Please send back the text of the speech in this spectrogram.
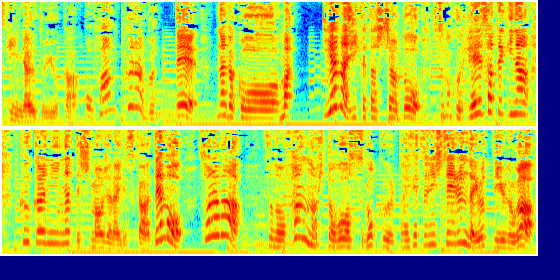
好きになるというか、こう、ファンクラブって、なんかこう、ま、嫌な言い方しちゃうと、すごく閉鎖的な空間になってしまうじゃないですか。でも、それは、そのファンの人をすごく大切にしているんだよっていうのが、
